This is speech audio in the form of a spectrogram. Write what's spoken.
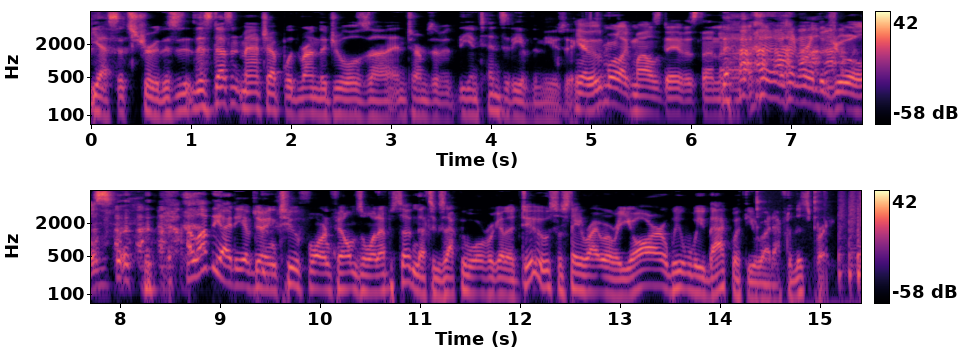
yes, it's true. This is, this doesn't match up with Run the Jewels uh, in terms of the intensity of the music. Yeah, this is more like Miles Davis than uh, than Run the Jewels. I love the idea of doing two foreign films in one episode, and that's exactly what we're going to do. So stay right where you are. We will be back with you right after this break.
